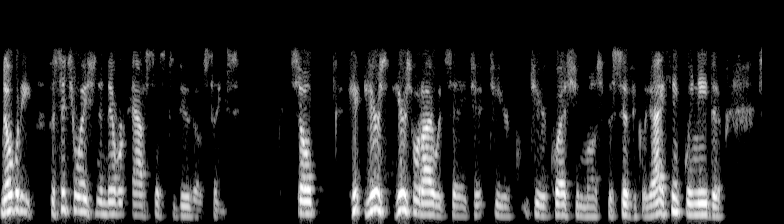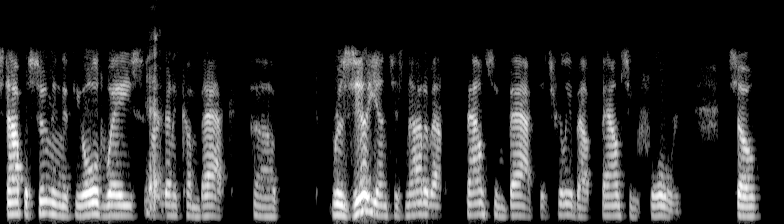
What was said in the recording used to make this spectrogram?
nobody the situation had never asked us to do those things. So here's here's what I would say to, to your to your question most specifically. I think we need to stop assuming that the old ways yeah. are going to come back. Uh, resilience is not about bouncing back, it's really about bouncing forward. So,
